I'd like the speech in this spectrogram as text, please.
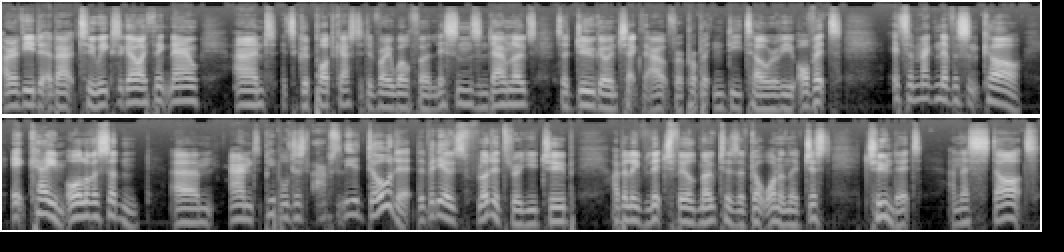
I reviewed it about two weeks ago, I think now, and it's a good podcast. It did very well for listens and downloads, so do go and check that out for a proper in detail review of it. It's a magnificent car. It came all of a sudden. Um, and people just absolutely adored it. The videos flooded through YouTube. I believe Litchfield Motors have got one and they've just tuned it, and their start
